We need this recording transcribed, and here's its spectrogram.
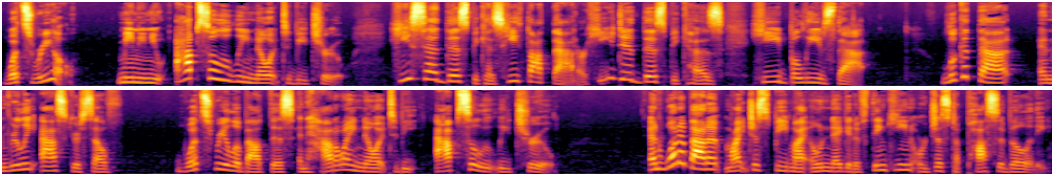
What's real? Meaning you absolutely know it to be true he said this because he thought that, or he did this because he believes that. Look at that and really ask yourself, what's real about this and how do I know it to be absolutely true? And what about it might just be my own negative thinking or just a possibility?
